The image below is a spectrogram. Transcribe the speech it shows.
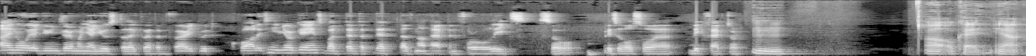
I know that you in Germany are used to, like, to have a very good quality in your games, but that, that, that does not happen for all leagues. So it's also a big factor. Mm. Oh, okay, yeah.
